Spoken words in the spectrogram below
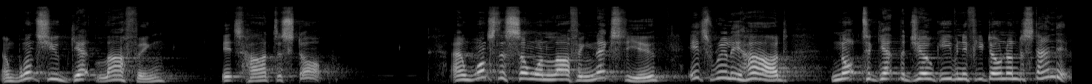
And once you get laughing, it's hard to stop. And once there's someone laughing next to you, it's really hard not to get the joke, even if you don't understand it.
